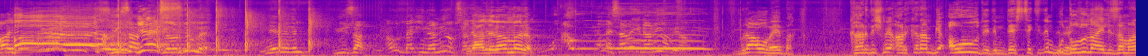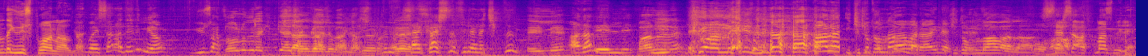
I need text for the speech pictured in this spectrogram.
Haydi. Yüz at Yes! gördün mü? Ne dedim? Yüz at. Ama ben inanıyorum sana. Finalde ben varım. Ben sana inanıyorum ya. Bravo be bak. Kardeşime arkadan bir avu dedim, destekledim. Bu dolunaylı zamanda 100 puan aldı. Ya ben sana dedim ya. 100 at. Zorlu bir rakip Sen gelecek galiba. Gördün mü? Evet. Sen kaçta finale çıktın? 50. Adam 50. Bana ne? Şu anlık 100. Bana iki topum daha var aynen. İki topum daha vardı abi. İsterse atmaz bile.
